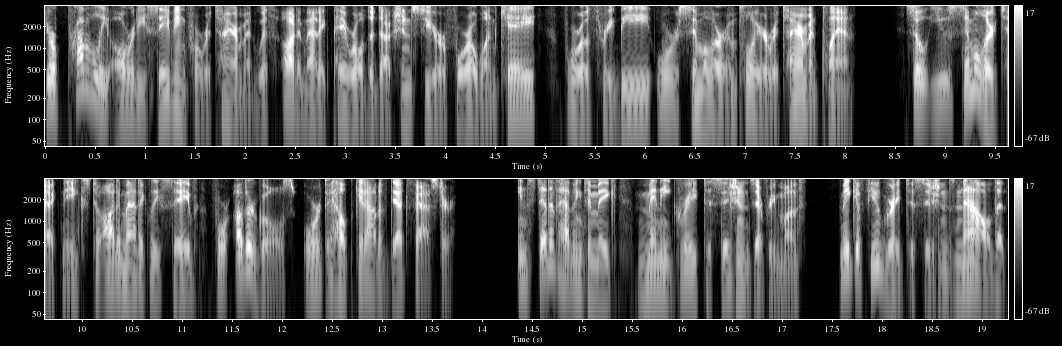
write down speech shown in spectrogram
You're probably already saving for retirement with automatic payroll deductions to your 401k, 403b, or similar employer retirement plan. So use similar techniques to automatically save for other goals or to help get out of debt faster. Instead of having to make many great decisions every month, make a few great decisions now that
